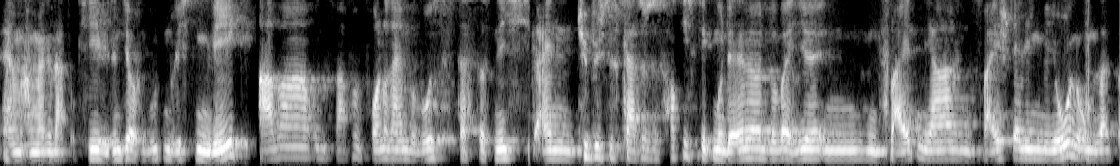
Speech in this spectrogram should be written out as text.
Ähm, haben wir gesagt, okay, wir sind ja auf einem guten, richtigen Weg. Aber uns war von vornherein bewusst, dass das nicht ein typisches, klassisches Hockeystick-Modell wird, wo wir hier im zweiten Jahr einen zweistelligen Millionenumsatz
